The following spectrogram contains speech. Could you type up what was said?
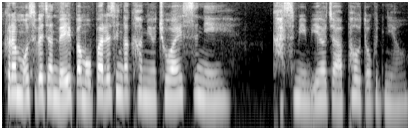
그런 모습에 전 매일 밤 오빠를 생각하며 좋아했으니 가슴이 미어져 아파오더군요.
